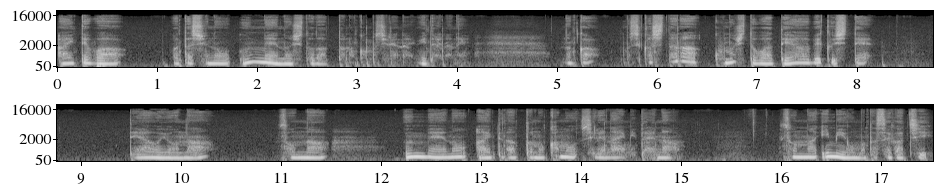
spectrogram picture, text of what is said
相手は私の運命の人だったのかもしれない。みたいなね。なんかもしかしたらこの人は出会うべくして出会うようなそんな運命の相手だったのかもしれない。みたいなそんな意味を持たせがち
